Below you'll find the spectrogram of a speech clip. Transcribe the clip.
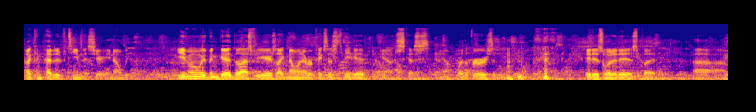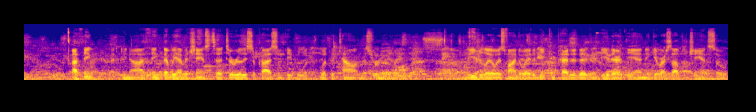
a competitive team this year. You know, we, even when we've been good the last few years, like no one ever picks us to be good. You know, just because you know we're the Brewers and it is what it is. But um, I think you know I think that we have a chance to, to really surprise some people with, with the talent in this room. Um, we usually always find a way to be competitive and be there at the end and give ourselves a chance. So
